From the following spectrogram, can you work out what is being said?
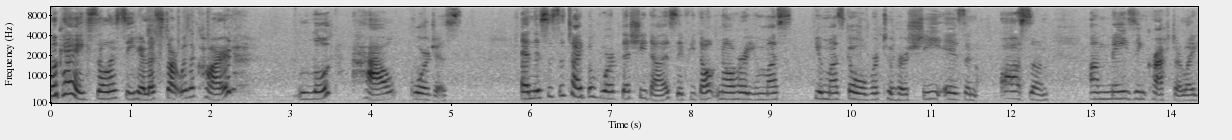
Okay, so let's see here. Let's start with a card. Look how gorgeous. And this is the type of work that she does. If you don't know her, you must you must go over to her. She is an awesome, amazing crafter. Like,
